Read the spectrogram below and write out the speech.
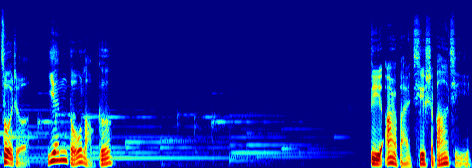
作者烟斗老哥，第二百七十八集。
